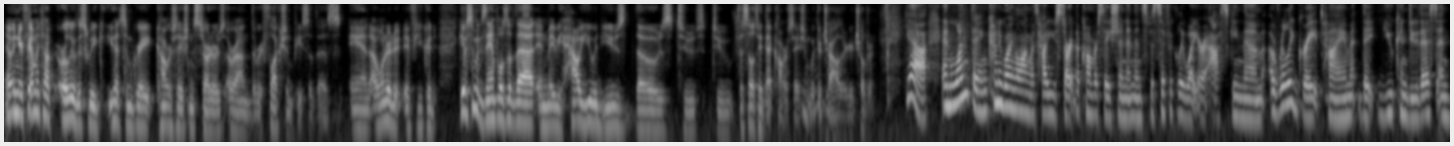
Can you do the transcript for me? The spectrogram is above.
Now, in your family talk earlier this week, you had some great conversation starters around the reflection piece of this. And I wondered if you could give some examples of that and maybe how you would use those to, to facilitate that conversation with your mm-hmm. child or your children. Yeah. And one thing, kind of going along with how you start the conversation and then specifically what you're asking them, a really great time that you can do this and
